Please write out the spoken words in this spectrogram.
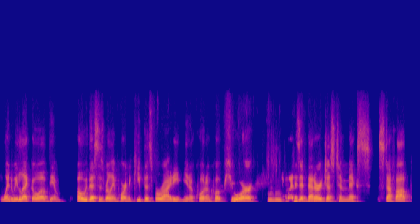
when do we let go of the, oh, this is really important to keep this variety, you know, quote unquote pure. Mm-hmm. When is it better just to mix stuff up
